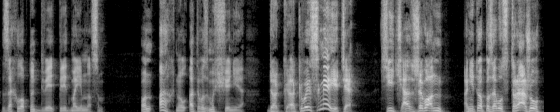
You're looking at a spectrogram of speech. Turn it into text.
захлопнуть дверь перед моим носом. Он ахнул от возмущения. «Да как вы смеете? Сейчас же вон, а не то позову стражу!»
